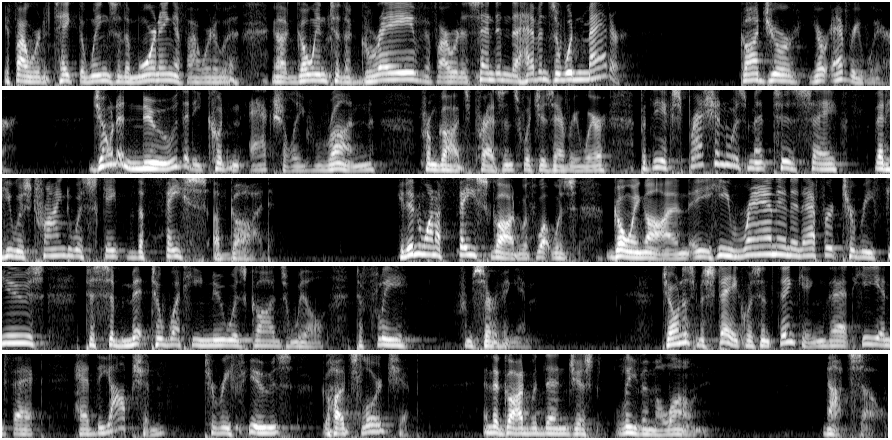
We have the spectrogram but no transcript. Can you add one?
If I were to take the wings of the morning, if I were to uh, uh, go into the grave, if I were to ascend into the heavens, it wouldn't matter. God, you're, you're everywhere. Jonah knew that he couldn't actually run from God's presence, which is everywhere, but the expression was meant to say that he was trying to escape the face of God. He didn't want to face God with what was going on. He ran in an effort to refuse to submit to what he knew was God's will, to flee from serving him. Jonah's mistake was in thinking that he, in fact, had the option to refuse God's lordship and that God would then just leave him alone. Not so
